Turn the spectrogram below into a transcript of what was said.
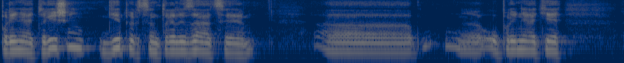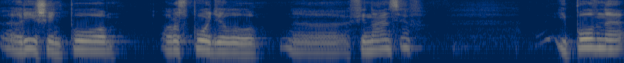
прийняття рішень, гіперцентралізація у прийнятті рішень по розподілу е, фінансів і повна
